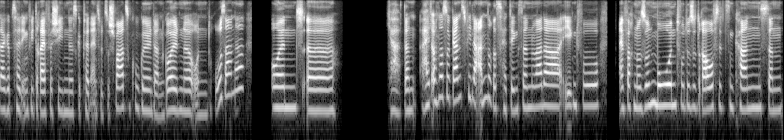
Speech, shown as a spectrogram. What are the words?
Da gibt's halt irgendwie 3 verschiedene. Es gibt halt eins mit so schwarzen Kugeln, dann goldene und rosane. Und, äh ja, dann halt auch noch so ganz viele andere Settings. Dann war da irgendwo einfach nur so ein Mond, wo du so drauf sitzen kannst. Dann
